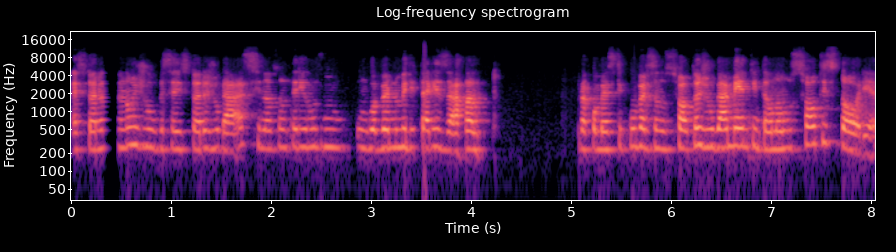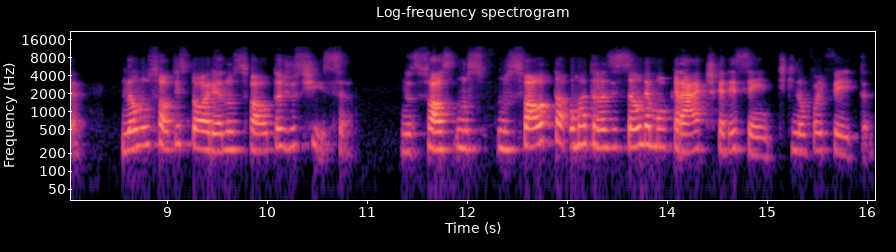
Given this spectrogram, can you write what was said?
A história não julga, se a história julgasse, nós não teríamos um, um governo militarizado. Para começar a conversa, nos falta julgamento, então não nos falta história. Não nos falta história, nos falta justiça. Nos, nos, nos falta uma transição democrática decente, que não foi feita.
